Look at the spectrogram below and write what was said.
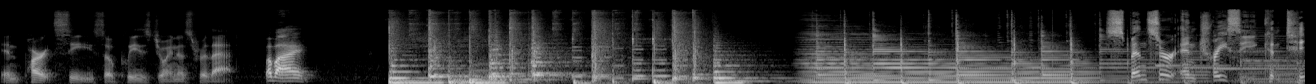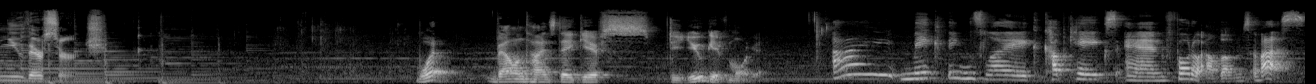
in part C. So please join us for that. Bye bye. Spencer and Tracy continue their search. What Valentine's Day gifts do you give Morgan? I make things like cupcakes and photo albums of us.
